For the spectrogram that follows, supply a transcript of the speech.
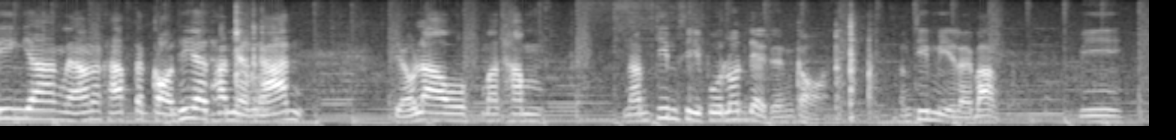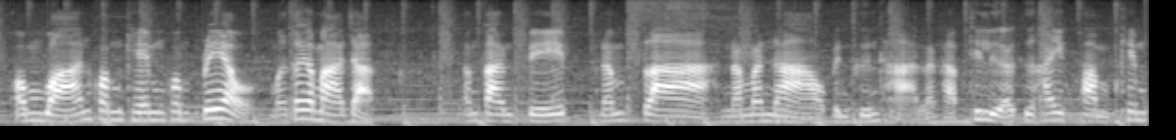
ปิ้งย่างแล้วนะครับ แต่ก่อนที่จะทำอย่างนั้น เดี๋ยวเรามาทำน้ำจิ้มซีฟู้ดรสเด็ดกันก่อน น้ำจิ้มมีอะไรบ้าง มี ความหวานความเค็มความเปรี้ยว มันก็จะมาจากน้ำตาลปี๊บน้ำปลา น้ำมะนาวเป็นพื้นฐานนะครับ ที่เหลือคือให้ความเข้ม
